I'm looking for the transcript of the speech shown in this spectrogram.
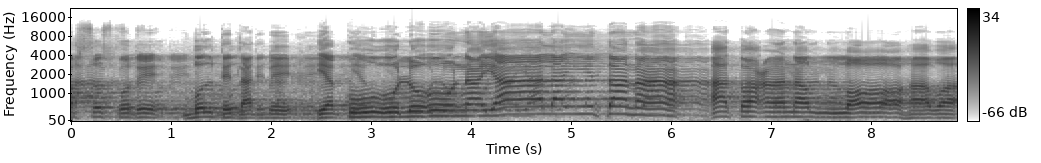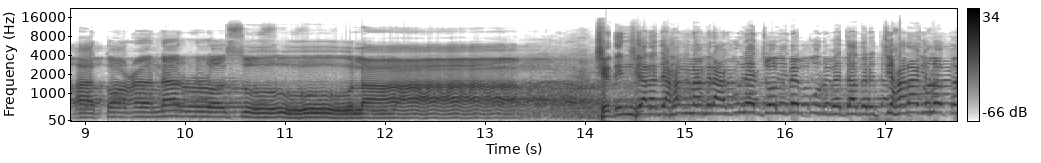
আফসোস করে বলতে থাকবে ইয়াকুলুনা ইয়া লাইতানা আতআনা আল্লাহ ওয়া আতআনার রাসূলা সেদিন যারা জাহান নামের আগুনে জ্বলবে, পূর্বে যাদের চেহারা গুলোকে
